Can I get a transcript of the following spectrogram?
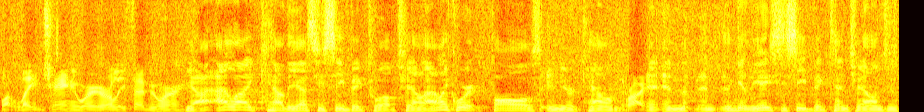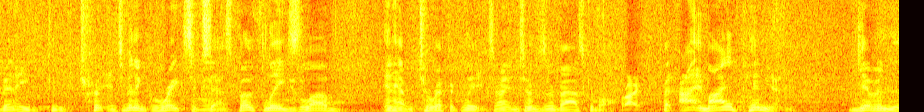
what late January, early February. Yeah, I, I like how the SEC Big 12 Challenge. I like where it falls in your calendar. Right. And, and, and again, the ACC Big 10 Challenge has been a it's been a great success. Mm-hmm. Both leagues love and have terrific leagues, right, in terms of their basketball. Right. But I, in my opinion, given the,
